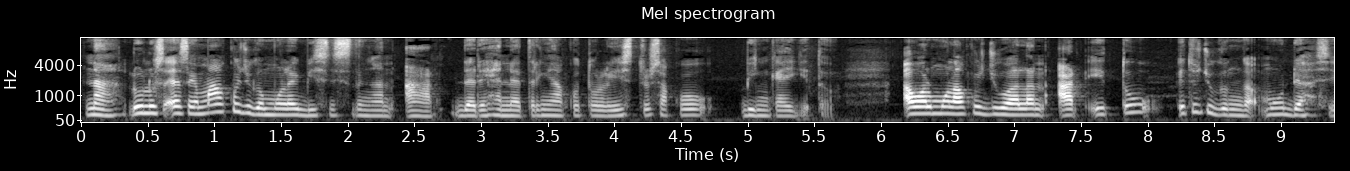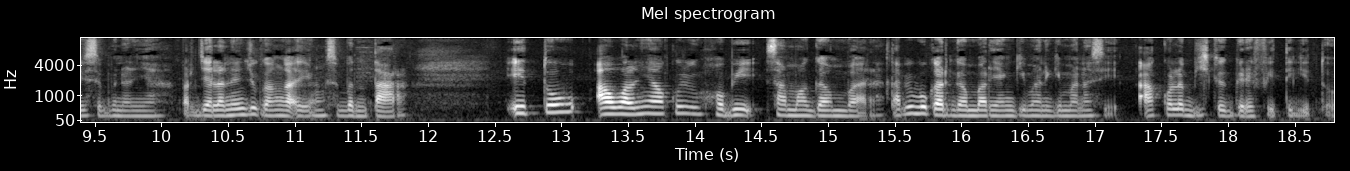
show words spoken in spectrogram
Nah, lulus SMA aku juga mulai bisnis dengan art. Dari hand lettering aku tulis, terus aku bingkai gitu. Awal mula aku jualan art itu, itu juga nggak mudah sih sebenarnya. Perjalanannya juga nggak yang sebentar. Itu awalnya aku hobi sama gambar. Tapi bukan gambar yang gimana-gimana sih. Aku lebih ke graffiti gitu.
